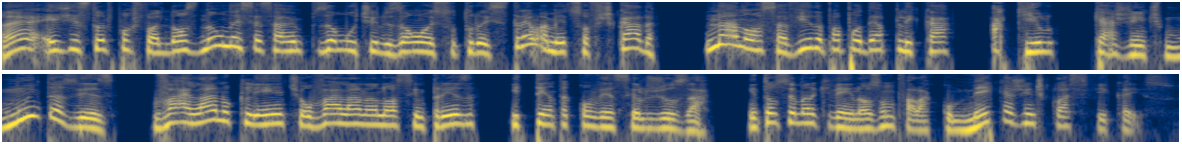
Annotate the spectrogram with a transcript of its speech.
É, é gestão de portfólio. Nós não necessariamente precisamos utilizar uma estrutura extremamente sofisticada na nossa vida para poder aplicar aquilo que a gente muitas vezes vai lá no cliente ou vai lá na nossa empresa e tenta convencê-lo de usar. Então, semana que vem, nós vamos falar como é que a gente classifica isso.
